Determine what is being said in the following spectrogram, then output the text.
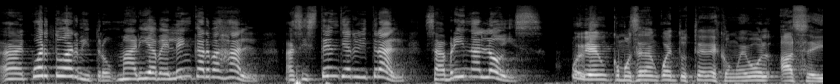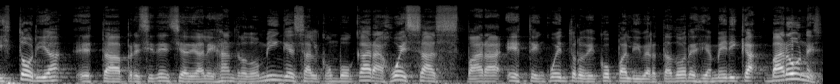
Ah, cuarto árbitro, María Belén Carvajal. Asistente arbitral, Sabrina Lois. Muy bien, como se dan cuenta ustedes, Conmebol hace historia esta presidencia de Alejandro Domínguez al convocar a juezas para este encuentro de Copa Libertadores de América varones.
